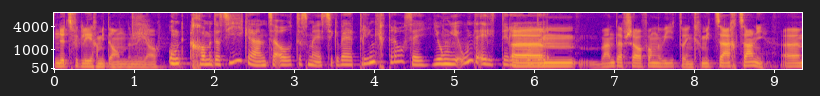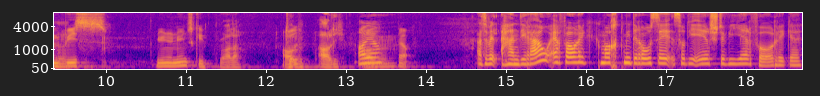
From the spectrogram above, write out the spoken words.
nicht zu vergleichen mit anderen Jahren. Und kann man das eingrenzen, altersmäßig? Wer trinkt Rosé? Junge und Ältere? oder? Ähm, wann darfst du anfangen Wein zu trinken? Mit 16 ähm, Hm. bis 99. Voilà. Alle. Alle. Ah ja. Ja. Also, weil, habt ihr auch Erfahrungen gemacht mit Rosé, so die ersten Weinerfahrungen?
